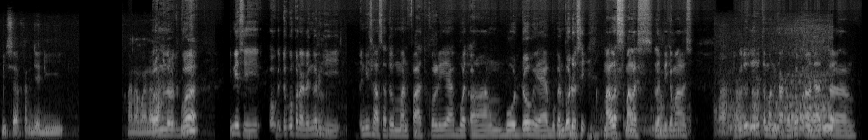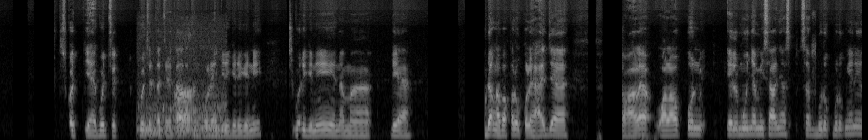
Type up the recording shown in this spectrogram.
bisa kerja di mana-mana lah. menurut gua ini sih waktu itu gua pernah denger Gi. Ini salah satu manfaat kuliah buat orang bodoh ya, bukan bodoh sih. Males, males, lebih ke males. Ah. Waktu itu jadi teman kakak gua pernah datang. Gua, ya gue gue cerita-cerita Ah. tentang kuliah gini-gini gini. Terus gue diginiin sama dia. Udah nggak apa-apa lu kuliah aja. Soalnya walaupun ilmunya misalnya seburuk-buruknya nih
